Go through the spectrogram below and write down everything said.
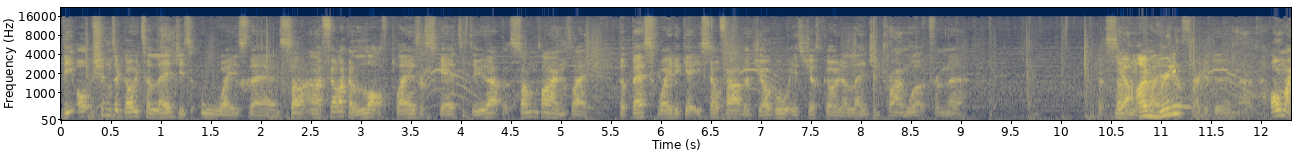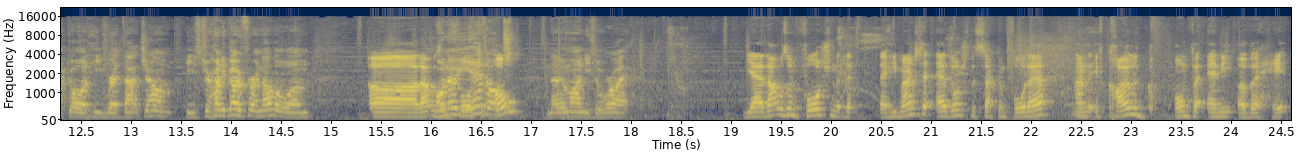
the option to go to ledge is always there, and so and I feel like a lot of players are scared to do that. But sometimes like the best way to get yourself out of the juggle is just go to ledge and try and work from there. But so Yeah, I'm really- afraid of doing that. Oh my god, he read that jump. He's trying to go for another one. Uh, that was Oh no, he air dodged. Oh, Never mind, he's all right. Yeah, that was unfortunate that, he managed to air dodge the second forward there, and if Kyle had gone for any other hit,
